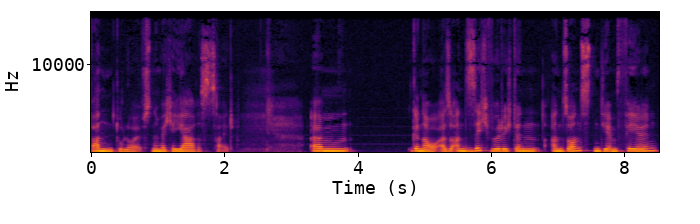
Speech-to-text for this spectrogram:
wann du läufst, ne, in welcher Jahreszeit. Ähm, genau, also an sich würde ich denn ansonsten dir empfehlen,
